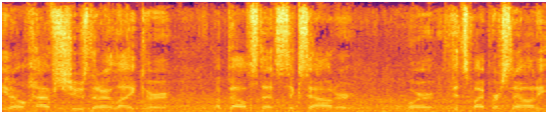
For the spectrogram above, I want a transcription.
you know, have shoes that I like or a belt that sticks out or or fits my personality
